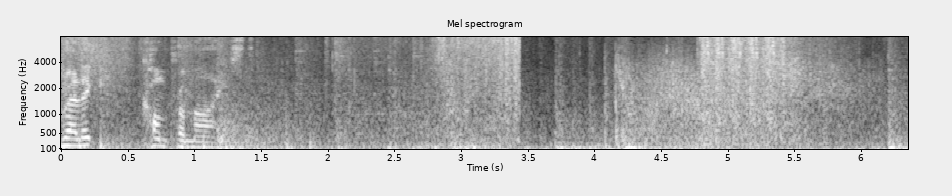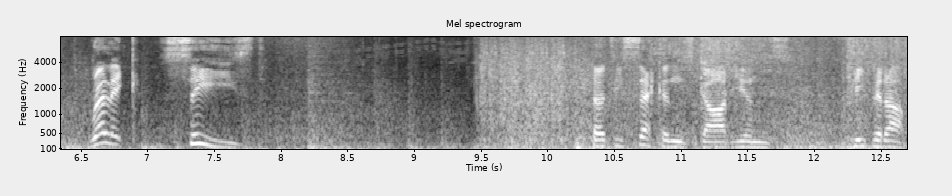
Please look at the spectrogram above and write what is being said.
Relic compromised. Relic seized. 30 seconds, Guardians. Keep it up.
